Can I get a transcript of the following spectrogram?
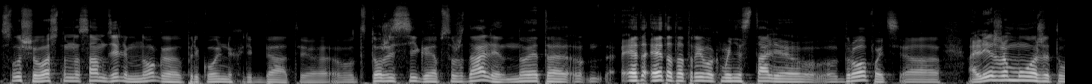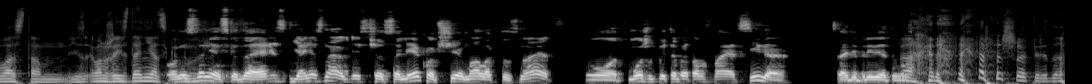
Слушай, у вас там на самом деле много прикольных ребят. Вот тоже с Сигой обсуждали, но это, это, этот отрывок мы не стали э, дропать. А Олежа может у вас там, он же из Донецка. Он из Донецка, да. Я не, я не знаю, где сейчас Олег, вообще мало кто знает. Вот. Может быть, об этом знает Сига, кстати, привет ему. Да, хорошо, передал.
